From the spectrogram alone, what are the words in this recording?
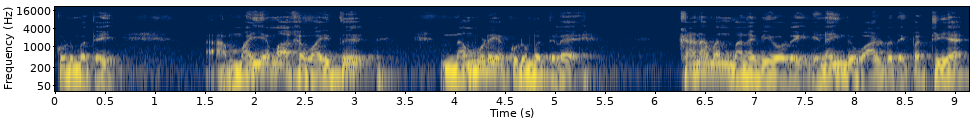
குடும்பத்தை மையமாக வைத்து நம்முடைய குடும்பத்தில் கணவன் மனைவியோடு இணைந்து வாழ்வதை பற்றிய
